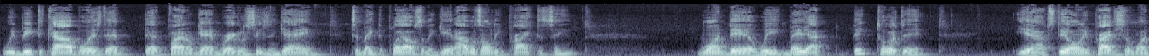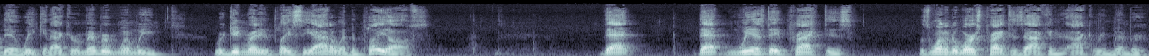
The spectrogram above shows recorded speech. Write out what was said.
we beat the Cowboys that that final game regular season game to make the playoffs, and again I was only practicing one day a week. Maybe I think towards the yeah I'm still only practicing one day a week, and I can remember when we we're getting ready to play Seattle in the playoffs. That that Wednesday practice was one of the worst practices I can I can remember,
